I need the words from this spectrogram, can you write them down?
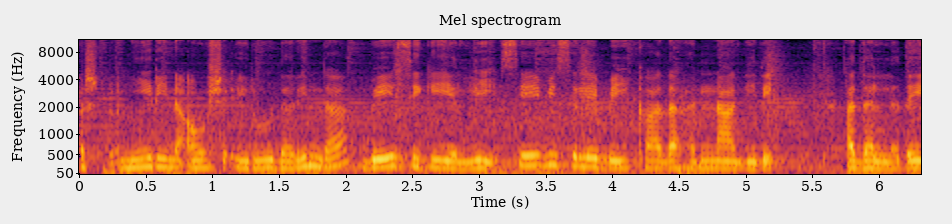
ಅಷ್ಟು ನೀರಿನ ಅಂಶ ಇರುವುದರಿಂದ ಬೇಸಿಗೆಯಲ್ಲಿ ಸೇವಿಸಲೇಬೇಕಾದ ಹಣ್ಣಾಗಿದೆ. ಅದಲ್ಲದೆ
